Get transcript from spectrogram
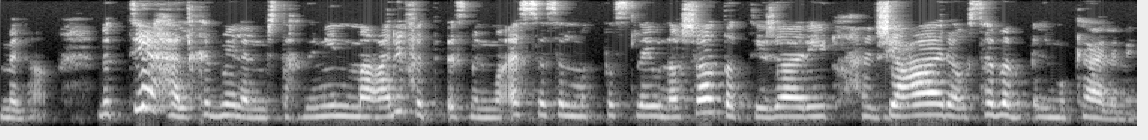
منها بتتيح هالخدمة للمستخدمين معرفة اسم المؤسسة المتصلة ونشاطها التجاري حلو. وشعارها وسبب المكالمة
